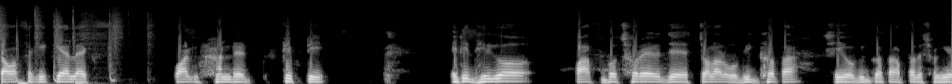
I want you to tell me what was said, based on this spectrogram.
Kawasaki KLX one hundred fifty এটি দীর্ঘ পাঁচ বছরের যে চলার অভিজ্ঞতা, সেই অভিজ্ঞতা আপনাদের সঙ্গে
